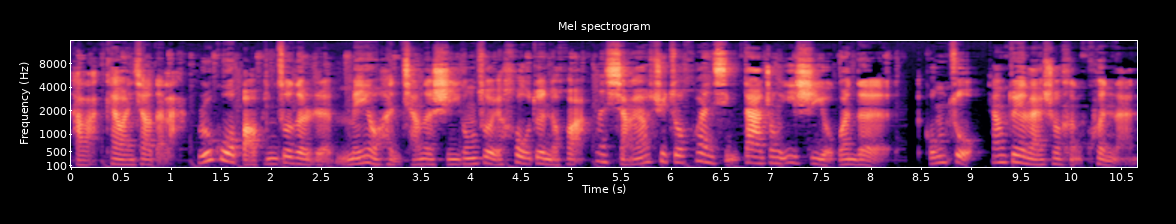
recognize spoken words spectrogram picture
好啦，开玩笑的啦。如果宝瓶座的人没有很强的十一宫作为后盾的话，那想要去做唤醒大众意识有关的。工作相对来说很困难。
